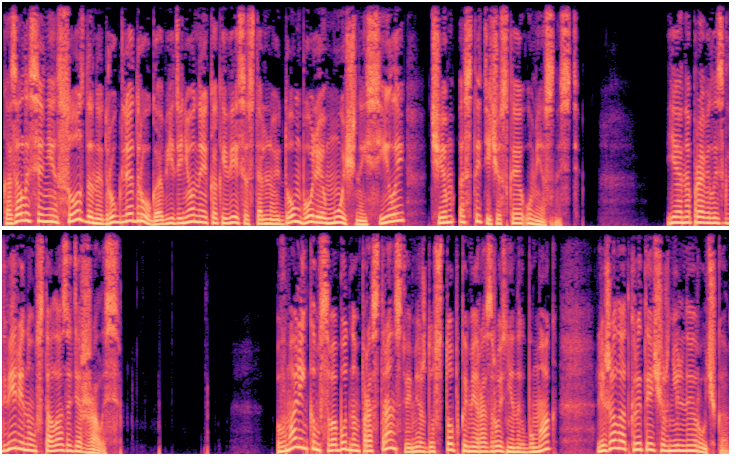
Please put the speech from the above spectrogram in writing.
Казалось, они созданы друг для друга, объединенные, как и весь остальной дом, более мощной силой, чем эстетическая уместность. Я направилась к двери, но у стола задержалась. В маленьком свободном пространстве между стопками разрозненных бумаг лежала открытая чернильная ручка.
